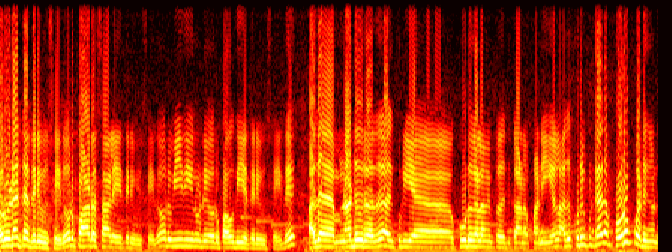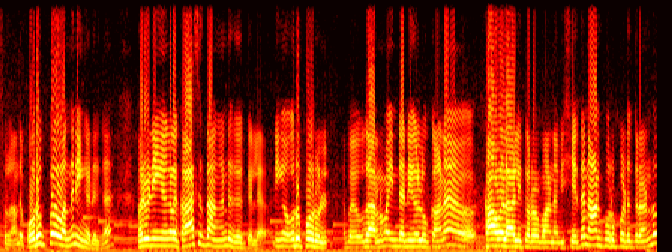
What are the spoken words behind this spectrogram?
ஒரு இடத்தை தெரிவு செய்து ஒரு பாடசாலையை தெரிவு செய்து ஒரு வீதியினுடைய ஒரு பகுதியை தெரிவு செய்து அதை நடுறது அதுக்குரிய கூடுகள் அமைப்பதற்கான பணிகள் அது குறிப்பிட்ட அதை பொறுப்பெடுங்கன்னு சொல்லலாம் அந்த பொறுப்பை வந்து நீங்கள் எடுங்க. மறுபடியும் நீங்கள் எங்களை காசு தாங்கன்னு கேட்கல. நீங்கள் ஒரு பொருள். இப்போ உதாரணமாக இந்த நிகழ்வுக்கான காவலாளி தொடர்பான விஷயத்தை நான் பொறுப்பெடுக்கிறேன்னு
